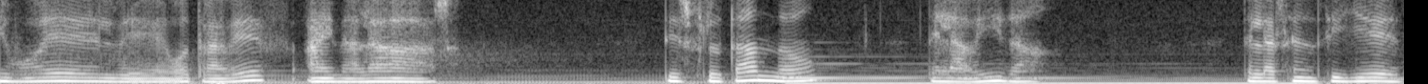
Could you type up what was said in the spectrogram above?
y vuelve otra vez a inhalar, disfrutando de la vida, de la sencillez,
